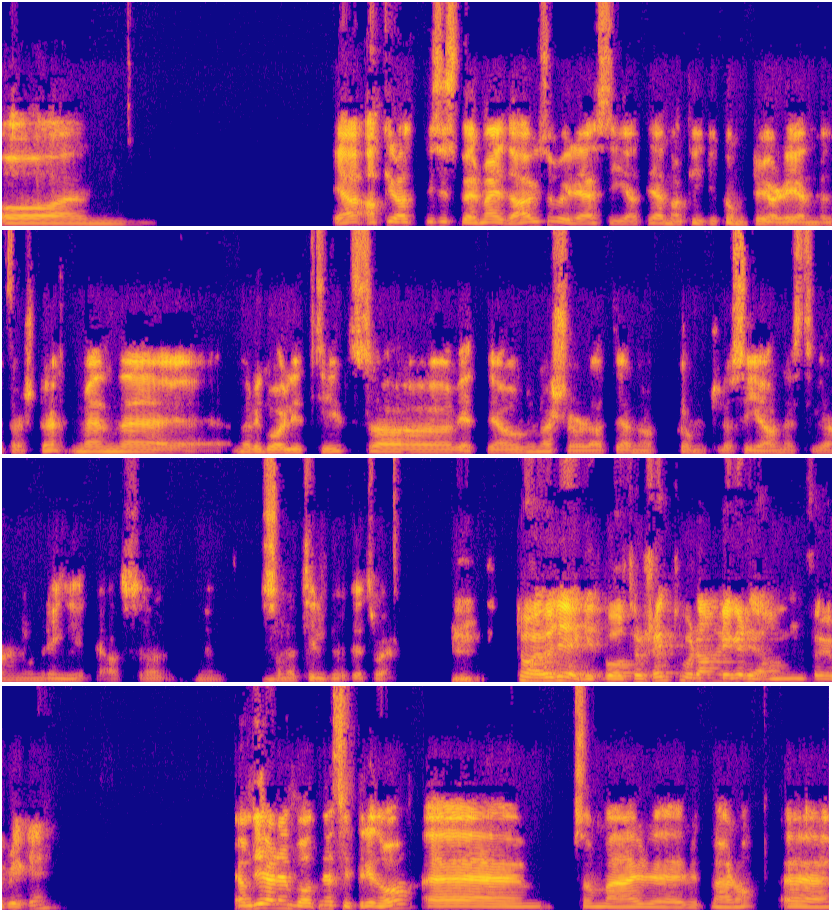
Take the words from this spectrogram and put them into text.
og ja, akkurat Hvis du spør meg i dag, så vil jeg si at jeg nok ikke kommer til å gjøre det igjen med det første. Men eh, når det går litt tid, så vet jeg om meg sjøl at jeg nok kommer til å si ja neste gang noen ringer. Altså, som et tilbud, det tror jeg. Du har jo et eget båtprosjekt. Hvordan ligger det an for øyeblikket? Ja, men Det er den båten jeg sitter i nå, eh, som er eh, rundt meg her nå. Eh,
